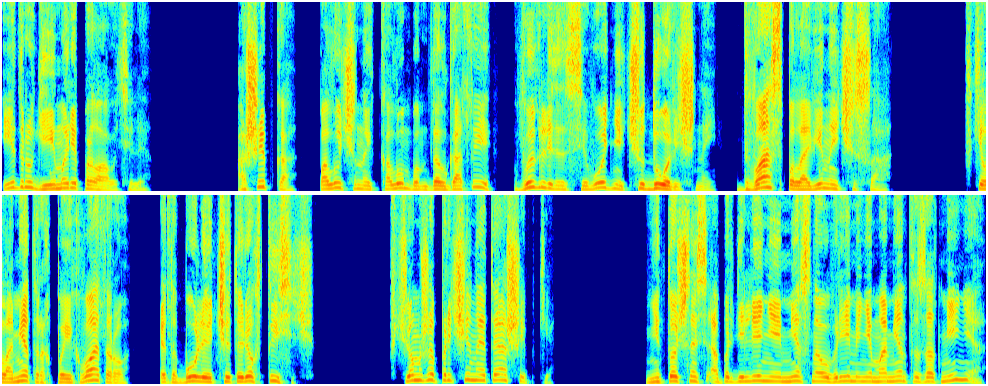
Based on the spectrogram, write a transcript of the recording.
и другие мореплаватели. Ошибка, полученной Колумбом долготы, выглядит сегодня чудовищной – два с половиной часа. В километрах по экватору это более четырех тысяч. В чем же причина этой ошибки? Неточность определения местного времени момента затмения?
